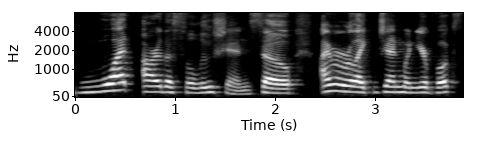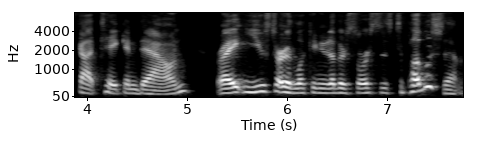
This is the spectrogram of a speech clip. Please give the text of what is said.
what are the solutions? So I remember like Jenn, when your books got taken down, right? You started looking at other sources to publish them.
